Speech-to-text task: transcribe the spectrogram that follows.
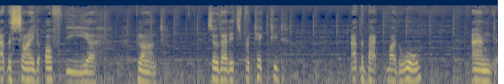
at the side of the uh, plant so that it's protected at the back by the wall and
